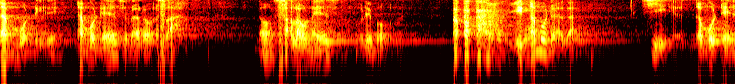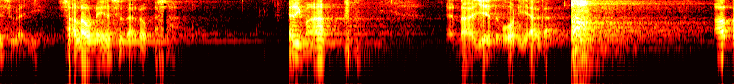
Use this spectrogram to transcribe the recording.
ငတ်မွတ်နေတယ်ငတ်မွတ်တယ်ဆိုတာတော့အစာနော်စားလောက်နေဟိုလေပေါ့ရေငတ်မွတ်တာကရှိငတ်မွတ်တယ်ဆိုတာကြီးစားလောက်နေဆိုတာတော့အစာအဲ့ဒီမှာအနာရဲ့သဘောတရားက အာတ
